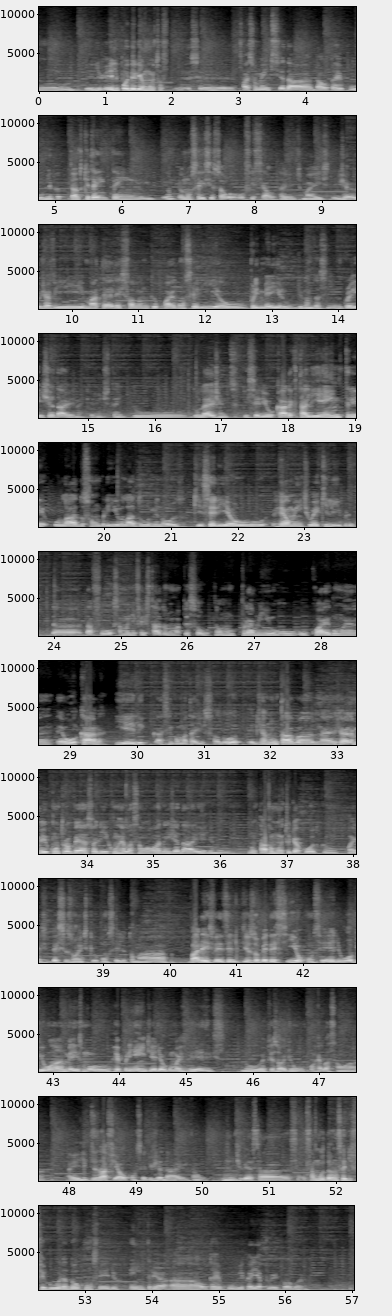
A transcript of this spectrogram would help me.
ele, ele poderia muito ser- facilmente ser da, da Alta República. Tanto que tem. tem eu, eu não sei se isso é oficial, tá, gente? Mas já- eu já vi matérias falando que o Qui-Gon seria o primeiro, digamos assim, Grey Jedi, né? Que a gente tem do, do Legends. Que seria o cara que tá ali entre o lado sombrio e o lado luminoso. Que seria o realmente o equilíbrio da, da força manifestado numa pessoa. Então, pra mim, o, o Qui-Gon é, é o cara. E ele, assim como a Thaís falou, ele já não tava, né? Já era meio controverso ali com relação à Ordem Jedi. Ele não, não tava muito de acordo com, com as decisões que o conselho tomava. Várias vezes ele desobedecia o conselho. O Obi-Wan mesmo repreende ele algumas vezes no episódio 1 com relação a, a ele desafiar o Conselho Jedi. Então a gente vê essa, essa, essa mudança de figura do Conselho entre a, a Alta República e a Prequel agora.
